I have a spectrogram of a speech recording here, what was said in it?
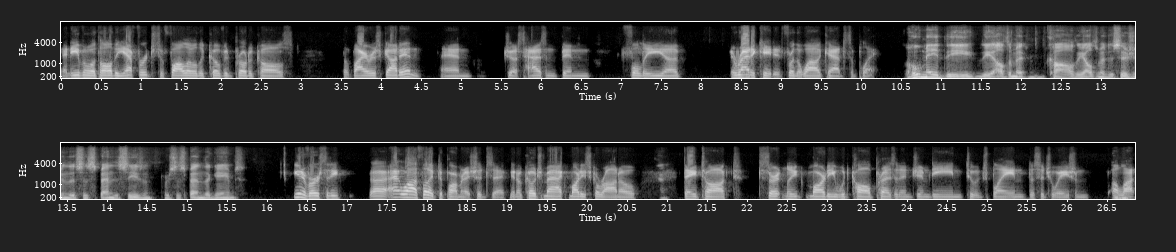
And even with all the efforts to follow the COVID protocols, the virus got in and just hasn't been fully uh, eradicated for the Wildcats to play. Who made the the ultimate call, the ultimate decision to suspend the season or suspend the games? University, uh, well, athletic department, I should say. You know, Coach Mack, Marty Scarano, they talked certainly Marty would call President Jim Dean to explain the situation a mm-hmm. lot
